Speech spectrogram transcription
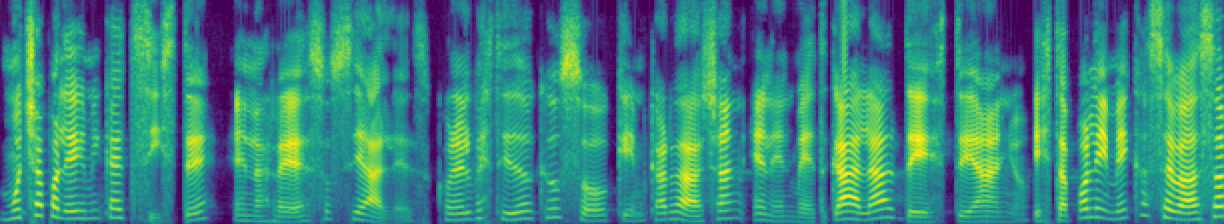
Mucha polémica existe en las redes sociales con el vestido que usó Kim Kardashian en el Met Gala de este año. Esta polémica se basa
